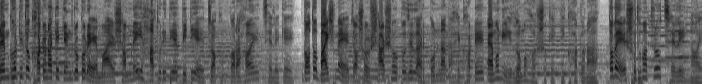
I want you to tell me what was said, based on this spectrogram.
প্রেমঘটিত ঘটনাকে কেন্দ্র করে মায়ের সামনেই হাতুড়ি দিয়ে পিটিয়ে জখম করা হয় ছেলেকে। গত বাইশ মে যশোর শার্শা উপজেলার কন্যাদাহে ঘটে এমনই লোমহর্ষক একটি ঘটনা। তবে শুধুমাত্র ছেলেই নয়,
